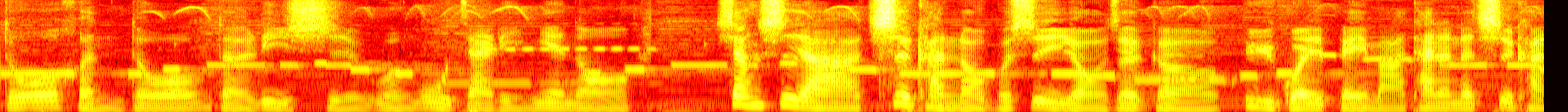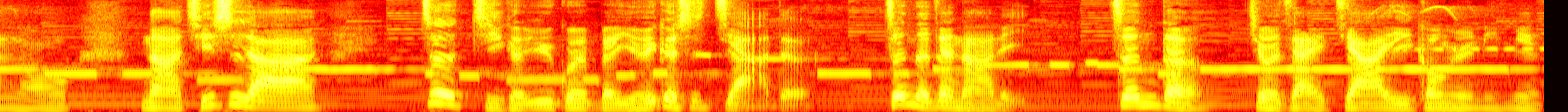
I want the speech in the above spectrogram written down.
多很多的历史文物在里面哦。像是啊，赤坎楼不是有这个玉龟碑吗？台南的赤坎楼。那其实啊，这几个玉龟碑有一个是假的，真的在哪里？真的就在嘉义公园里面，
